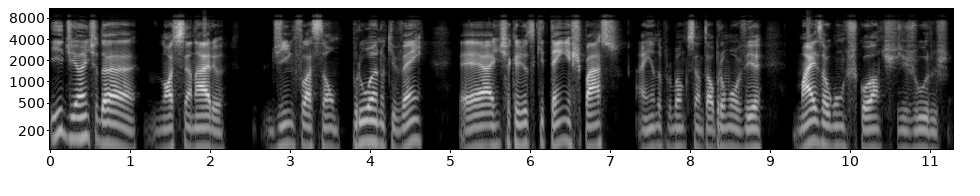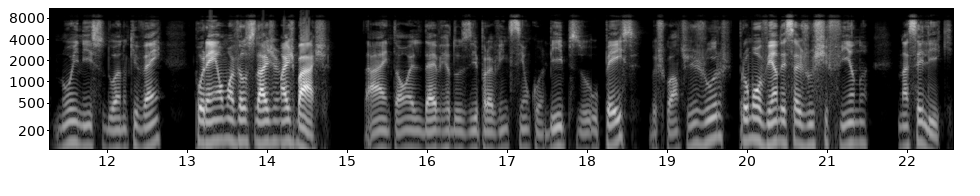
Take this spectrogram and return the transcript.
E diante do nosso cenário de inflação para o ano que vem, é, a gente acredita que tem espaço ainda para o Banco Central promover mais alguns cortes de juros no início do ano que vem, porém a uma velocidade mais baixa. Tá? Então ele deve reduzir para 25 bips o pace dos cortes de juros, promovendo esse ajuste fino na Selic.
